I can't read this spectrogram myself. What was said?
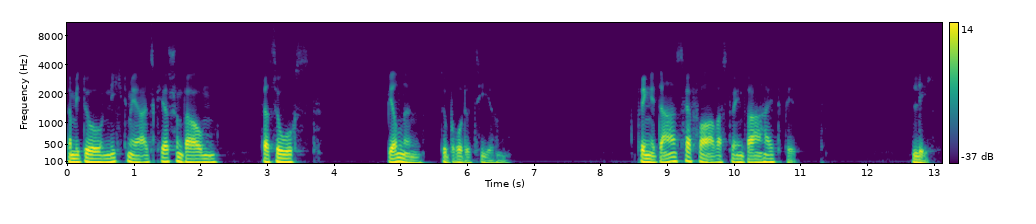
Damit du nicht mehr als Kirschenbaum versuchst, Birnen zu produzieren. Bringe das hervor, was du in Wahrheit bist. Licht.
